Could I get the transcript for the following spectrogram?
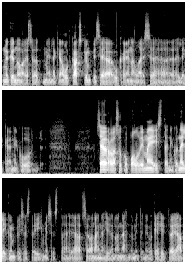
nykynuoriso, että meilläkin on ollut kaksikymppisiä ukrainalaisia, eli niin kuin seuraava sukupolvi meistä, niin kuin nelikymppisistä ihmisistä, ja se on aina hienoa nähdä, miten niin kehittyy. Ja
